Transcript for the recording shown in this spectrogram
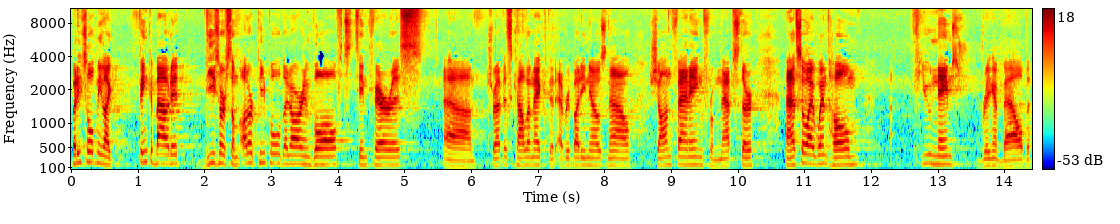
but he told me, like, think about it. These are some other people that are involved Tim Ferriss, um, Travis Kalanick, that everybody knows now, Shawn Fanning from Napster. Uh, so I went home. A few names ring a bell, but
